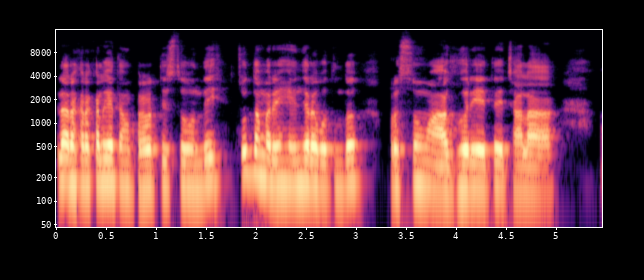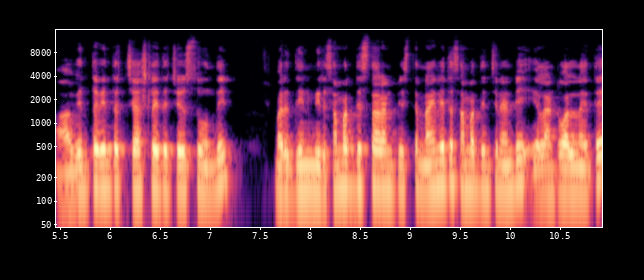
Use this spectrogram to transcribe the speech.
ఇలా రకరకాలుగా అయితే ఆమె ప్రవర్తిస్తూ ఉంది. చూద్దాం మరి ఏం జరగబోతుందో. ప్రస్తుతం ఆ ఘోరి అయితే చాలా వింత వింత చేష్టలు అయితే చేస్తూ ఉంది. మరి దీన్ని మీరు సమర్థిస్తారనిపిస్తే నేనైతే సమర్థించనండి. ఇలాంటి వాళ్ళని అయితే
